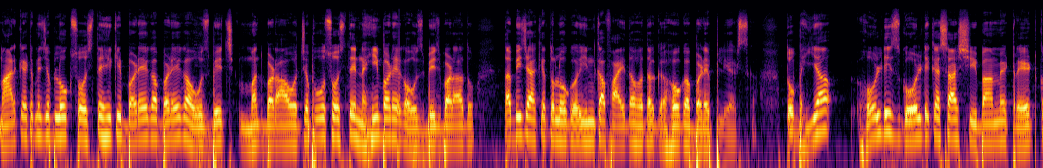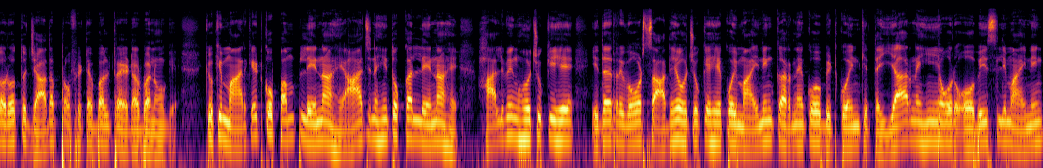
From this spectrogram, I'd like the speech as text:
मार्केट में जब लोग सोचते हैं कि बढ़ेगा बढ़ेगा, उस बीच मत बढ़ाओ। जब वो सोचते नहीं बढ़ेगा, उस बीच बढ़ा दो, तभी जाके तो लोगों, इनका फ़ायदा होता, होगा बड़े प्लेयर्स का। तो भैया होल्ड इज़ गोल्ड के साथ शिबा में ट्रेड करो तो ज़्यादा प्रॉफिटेबल ट्रेडर बनोगे। क्योंकि मार्केट को पंप लेना है, आज नहीं तो कल लेना है। हालविंग हो चुकी है, इधर रिवॉर्ड्स आधे हो चुके हैं, कोई माइनिंग करने को बिटकॉइन के तैयार नहीं है, और ओबियसली माइनिंग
